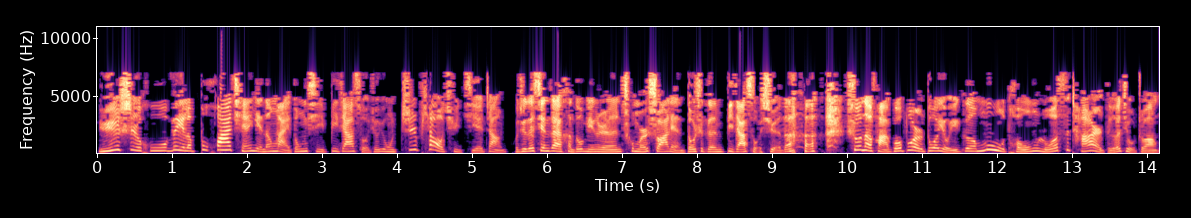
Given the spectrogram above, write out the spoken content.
于是乎，为了不花钱也能买东西，毕加索就用支票去结账。我觉得现在很多名人出门刷脸都是跟毕加索学的。说呢，那法国波尔多有一个牧童罗斯查尔德酒庄，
